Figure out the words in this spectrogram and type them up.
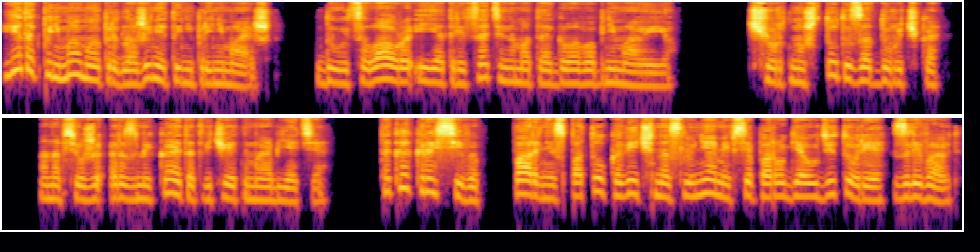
Я так понимаю, мое предложение ты не принимаешь. Дуется Лаура, и я отрицательно мотая голову, обнимаю ее. Черт, ну что ты за дурочка? Она все же размекает, отвечает на мои объятия. Такая красивая. Парни с потока вечно слюнями все пороги аудитории заливают.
